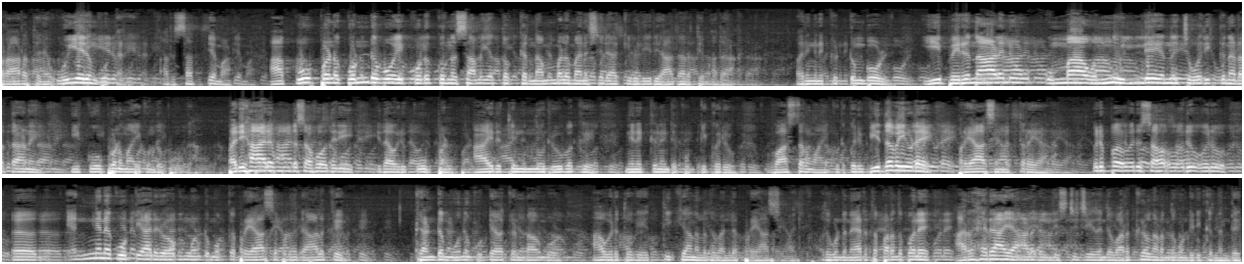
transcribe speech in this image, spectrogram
പ്രാർത്ഥന ഉയരും കൂട്ടരെ അത് സത്യമാണ്. ആ കൂപ്പണ് കൊണ്ടുപോയി കൊടുക്കുന്ന സമയത്തൊക്കെ നമ്മൾ മനസ്സിലാക്കി വലിയൊരു യാഥാർത്ഥ്യം അതാണ്. അവരിങ്ങനെ കിട്ടുമ്പോൾ ഈ പെരുന്നാളിനും ഉമ്മ ഒന്നുമില്ലേ എന്ന് ചോദിക്കുന്നിടത്താണ് ഈ കൂപ്പണുമായി കൊണ്ടുപോകുക പരിഹാരമുണ്ട് സഹോദരി. ഇതാ ഒരു കൂപ്പൺ. ആയിരത്തി മുന്നൂറ് രൂപക്ക് നിനക്ക് നിന്റെ കുട്ടിക്കൊരു വസ്ത്രമായി കൊടുക്കും. ഒരു വിധവയുടെ പ്രയാസം എത്രയാണ്? ഒരു ഒരു ഒരു എങ്ങനെ കൂട്ടിയാൽ രോഗം കൊണ്ടും ഒക്കെ പ്രയാസപ്പെടുന്ന ഒരാൾക്ക് രണ്ട് മൂന്ന് കുട്ടികളൊക്കെ ഉണ്ടാകുമ്പോൾ ആ ഒരു തുക എത്തിക്കുക എന്നുള്ളത് വല്ല പ്രയാസമായിരിക്കും. അതുകൊണ്ട് നേരത്തെ പറഞ്ഞ പോലെ അർഹരായ ആളുകൾ ലിസ്റ്റ് ചെയ്തതിന്റെ വർക്കുകൾ നടന്നുകൊണ്ടിരിക്കുന്നുണ്ട്.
